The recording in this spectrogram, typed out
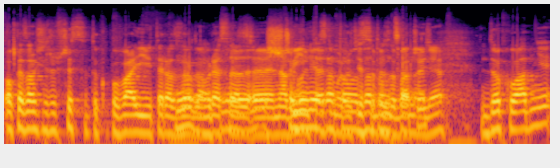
Okazało się, że wszyscy to kupowali i teraz robią tak, resell no, e, na Vinted, możecie sobie zobaczyć. cenę? Dokładnie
